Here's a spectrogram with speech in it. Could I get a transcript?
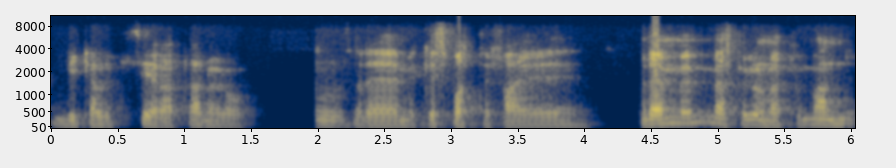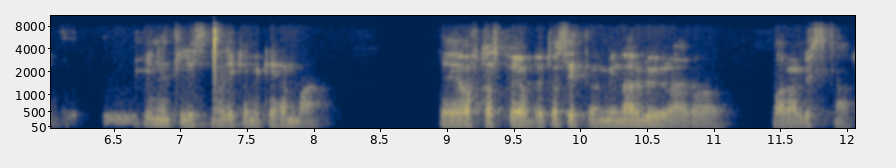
digitaliserat här nu då. Mm. Så det är mycket Spotify. Men det är mest på grund av att man hinner inte lyssna lika mycket hemma. Det är oftast på jobbet och sitter med mina lurar och bara lyssnar.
